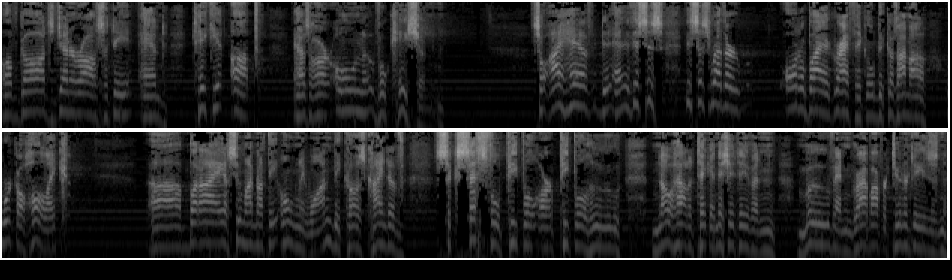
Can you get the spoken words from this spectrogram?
of God's generosity and take it up as our own vocation. So I have, and this is this is rather autobiographical because I'm a workaholic, uh, but I assume I'm not the only one because kind of successful people are people who know how to take initiative and move and grab opportunities and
